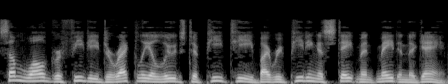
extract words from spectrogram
some wall graffiti directly alludes to PT by repeating a statement made in the game.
